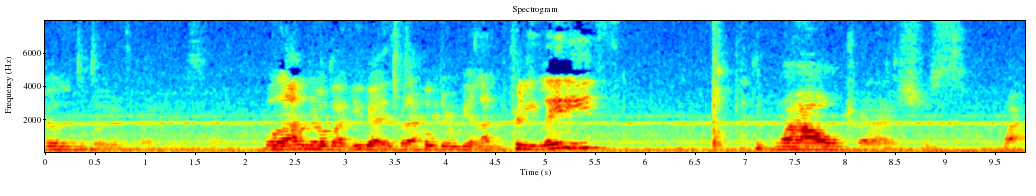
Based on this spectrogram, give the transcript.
billions and billions of years. Well, I don't know about you guys, but I hope there will be a lot of pretty ladies. Wow, trash. Just wow.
